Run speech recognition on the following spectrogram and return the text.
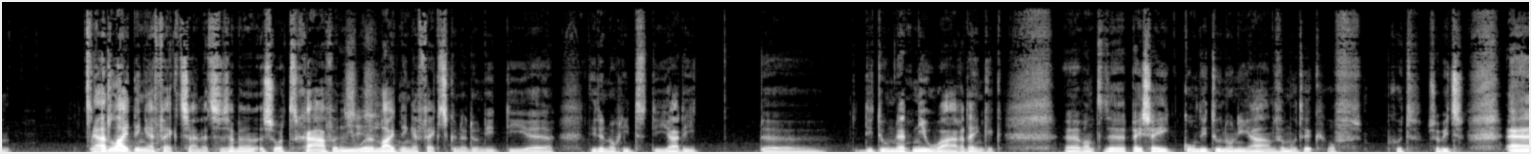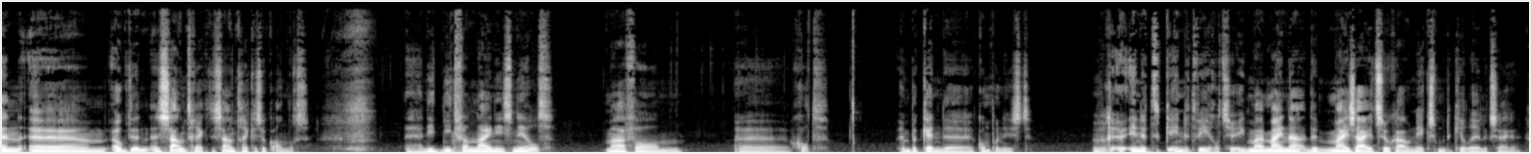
ja, het lightning effect zijn het. Ze hebben een soort gave Precies. nieuwe lightning effects kunnen doen. Die, die, eh, die er nog niet. Die, ja, die, die toen net nieuw waren, denk ik. Eh, want de PC kon die toen nog niet aan, vermoed ik. Of goed, zoiets. En ehm, ook de, een soundtrack. De soundtrack is ook anders. Eh, niet, niet van Nine Inch Nails, maar van. God, een bekende componist. In het, in het wereldje. Ik, maar mij, mij zei het zo gauw niks, moet ik heel eerlijk zeggen.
